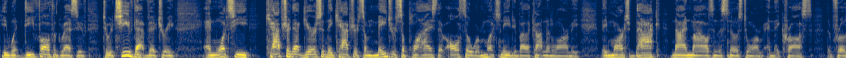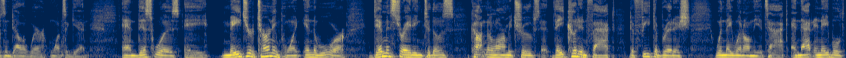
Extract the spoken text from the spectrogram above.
He went default aggressive to achieve that victory. And once he captured that garrison, they captured some major supplies that also were much needed by the Continental Army. They marched back nine miles in the snowstorm and they crossed the frozen Delaware once again. And this was a major turning point in the war, demonstrating to those Continental Army troops that they could, in fact, defeat the British when they went on the attack. And that enabled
